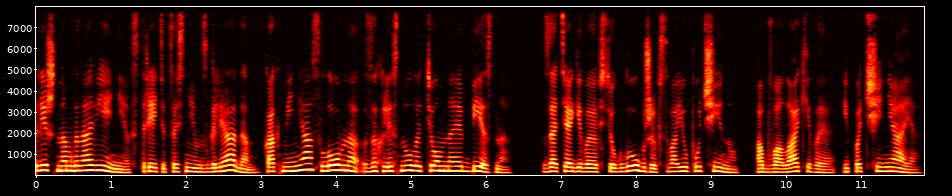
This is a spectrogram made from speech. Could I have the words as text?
лишь на мгновение встретиться с ним взглядом, как меня словно захлестнула темная бездна, затягивая все глубже в свою пучину, обволакивая и подчиняя.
